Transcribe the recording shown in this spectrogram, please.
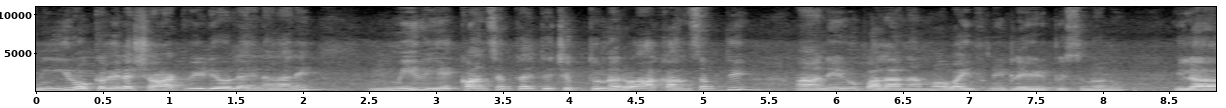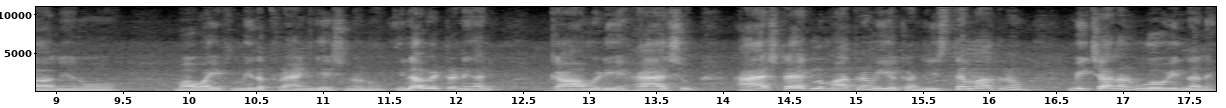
మీరు ఒకవేళ షార్ట్ వీడియోలు అయినా కానీ మీరు ఏ కాన్సెప్ట్ అయితే చెప్తున్నారో ఆ కాన్సెప్ట్ది నేను పలానా మా వైఫ్ని ఇట్లా ఏడిపిస్తున్నాను. ఇలా నేను మా వైఫ్ మీద ప్రాంక్ చేసినాను. ఇలా పెట్టండి కానీ కామెడీ హ్యాష్ హ్యాష్ ట్యాగ్లు మాత్రం ఇవ్వకండి ఇస్తే మాత్రం మీ ఛానల్ గోవిందనే.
